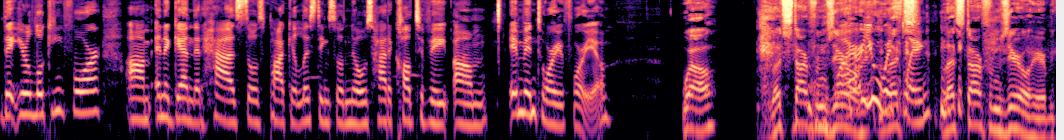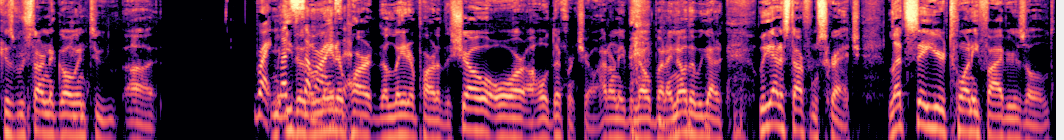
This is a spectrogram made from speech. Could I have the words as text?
that you're looking for. Um, and again, that has those pocket listings, so knows how to cultivate um, inventory for you. Well, let's start from zero. Why are you Let's- whistling? Let's, start from zero here because we're starting to go into uh, Right. Let's either the later it. part, the later part of the show, or a whole different show. I don't even know, but I know that we got to we got to start from scratch. Let's say you're 25 years old.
